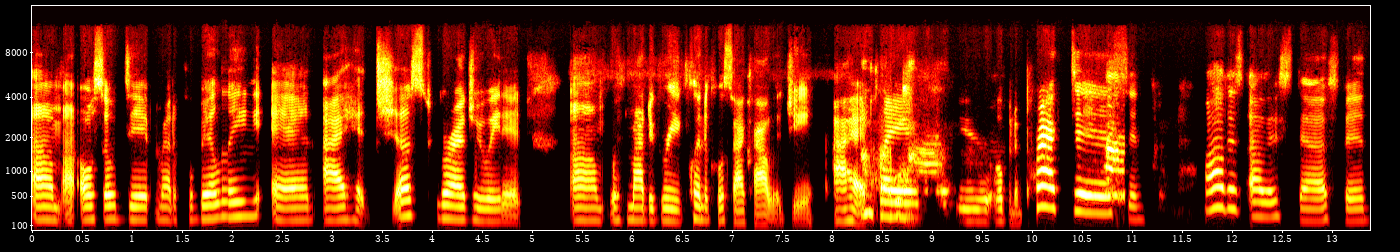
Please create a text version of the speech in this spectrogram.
Um, I also did medical billing, and I had just graduated um, with my degree in clinical psychology. I had oh, planned to open a practice and all this other stuff. And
